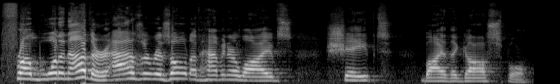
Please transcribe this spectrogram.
from one another as a result of having our lives shaped by the gospel.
